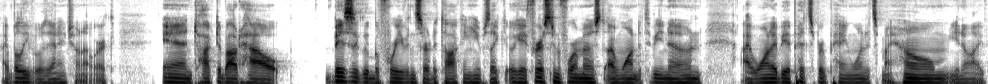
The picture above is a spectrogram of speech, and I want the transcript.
I believe it was NHL Network, and talked about how basically before he even started talking, he was like, okay, first and foremost, I want it to be known. I want to be a Pittsburgh Penguin. It's my home. You know, I've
